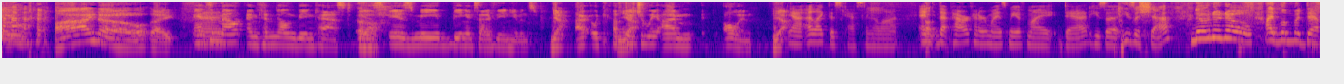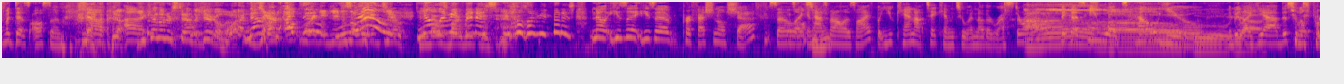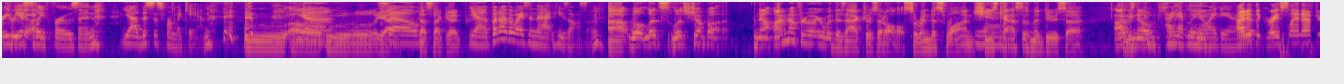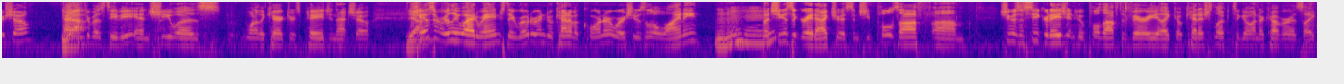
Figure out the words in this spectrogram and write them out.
I know. Like Anson Yeah. Mount and Ken Young being cast is, is me being excited for the Inhumans. yeah, I like, officially, I'm all in. yeah. Yeah, I like this casting a lot. And that power kind of reminds me of my dad. He's a he's a chef. No, no, no. I love my dad. My dad's awesome. No, Yeah, uh, you can't understand the giggle though. What a no, no, dark I upbringing do. you just no, alluded to. He no, let me finish. No, let me finish. No, he's a he's a professional chef, so like and has been all his life. But you cannot take him to another restaurant because he will tell you. Oh, Ooh, He'll be yeah. like, "Yeah, this Too was previously frozen. Yeah, this is from a can." Ooh, oh, Yeah. ooh, yeah. So- That's not good. yeah, but otherwise in that, he's awesome. Uh, well, let's let's jump. Uh, now, I'm not familiar with this actress at all. Serinda Swan. She's cast as Medusa. I was know? completely. I have no idea. I did the Graceland after show at Yeah. AfterBuzz TV, and she was one of the characters, Paige, in that show. Yeah. She has a really wide range. They wrote her into a kind of a corner where she was a little whiny, Mm-hmm. but she is a great actress, and she pulls off. Um, she was a secret agent who pulled off the very like coquettish look to go undercover as like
